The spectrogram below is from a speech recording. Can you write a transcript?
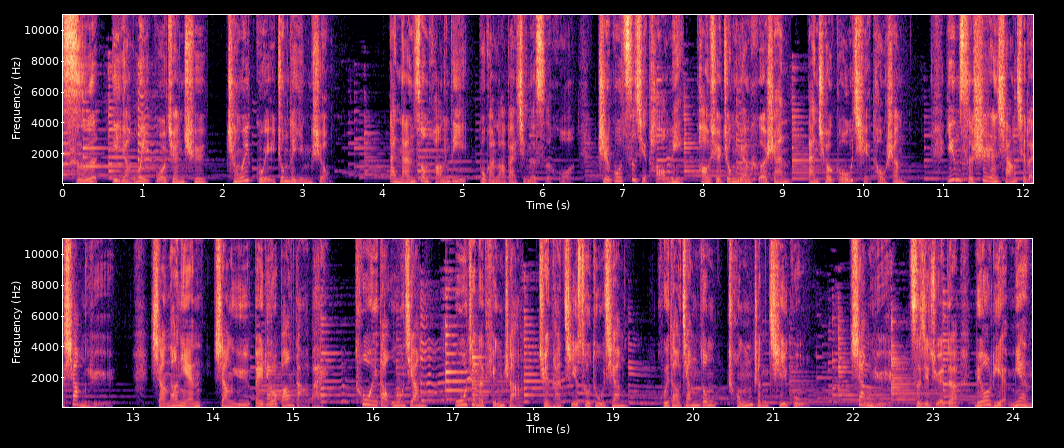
死也要为国捐躯，成为鬼中的英雄。但南宋皇帝不管老百姓的死活，只顾自己逃命，抛却中原河山，但求苟且偷生。因此，诗人想起了项羽。想当年，项羽被刘邦打败，突围到乌江，乌江的亭长劝他急速渡江，回到江东重整旗鼓。项羽自己觉得没有脸面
